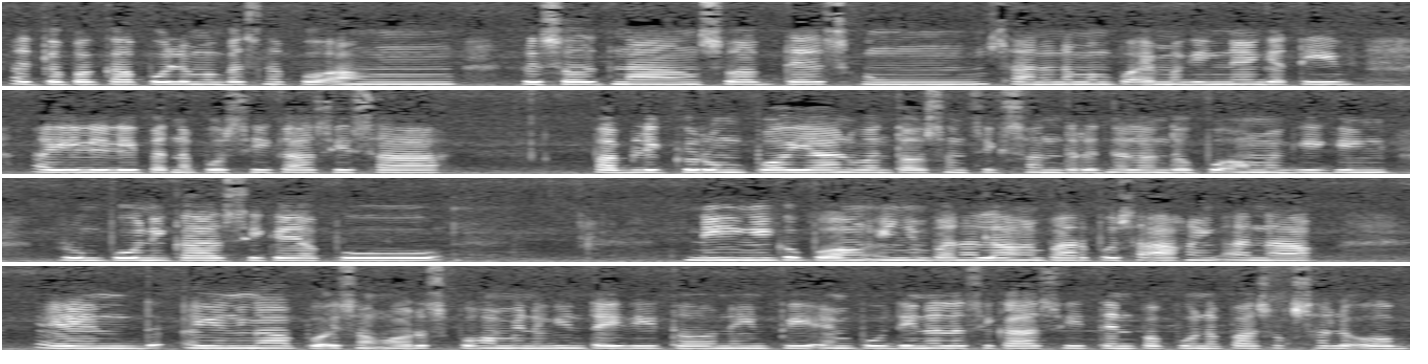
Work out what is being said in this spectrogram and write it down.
at kapag ka po lumabas na po ang result ng swab test kung sana naman po ay maging negative ay ililipat na po si Cassie sa public room po. Yan 1,600 na lang daw po ang magiging room po ni Cassie. Kaya po nihingi ko po ang inyong panalangin para po sa aking anak. And ayun nga po isang oras po kami naghintay dito. 9pm po dinala si Cassie. 10 pa po napasok sa loob.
